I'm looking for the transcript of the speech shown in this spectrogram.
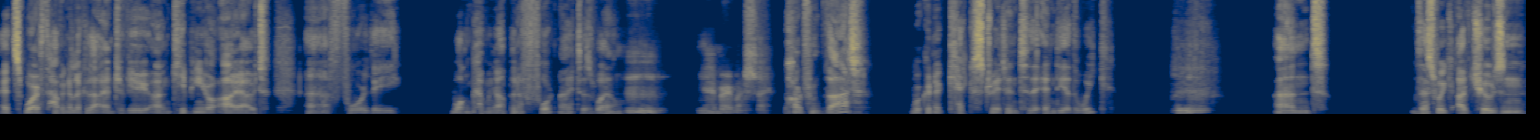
it's worth having a look at that interview and keeping your eye out uh, for the one coming up in a fortnight as well. Mm, yeah, very much so. Apart from that, we're going to kick straight into the Indie of the Week. Mm. And this week I've chosen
